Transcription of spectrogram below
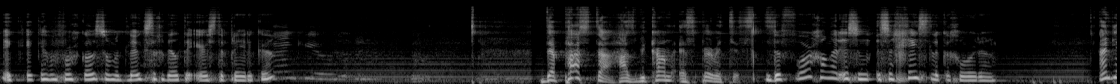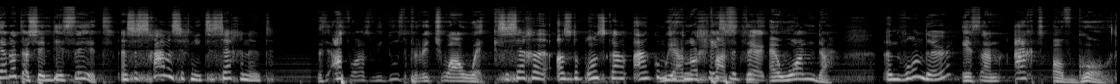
Ik, ik heb ervoor gekozen om het leukste gedeelte eerst te prediken. The pastor has become a spiritist. De voorganger is een, is een geestelijke geworden. And they are not ashamed, they say it. En ze schamen zich niet, ze zeggen het. As for us, we do spiritual work. Ze zeggen, als het op ons aankomt, We doen not geestelijk werk. A wonder Een wonder is an act of God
